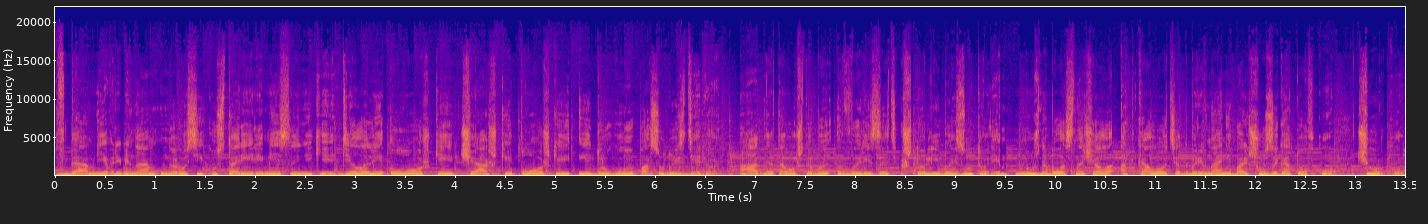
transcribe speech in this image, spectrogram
В давние времена на Руси кустари-ремесленники делали ложки, чашки, плошки и другую посуду из дерева. А для того, чтобы вырезать что-либо из утвари, нужно было сначала отколоть от бревна небольшую заготовку – чурку.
